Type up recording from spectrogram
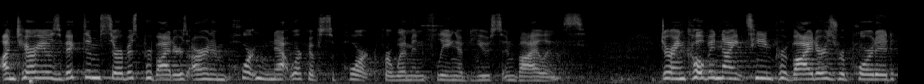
Ontario's victim service providers are an important network of support for women fleeing abuse and violence. During COVID-19, providers reported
